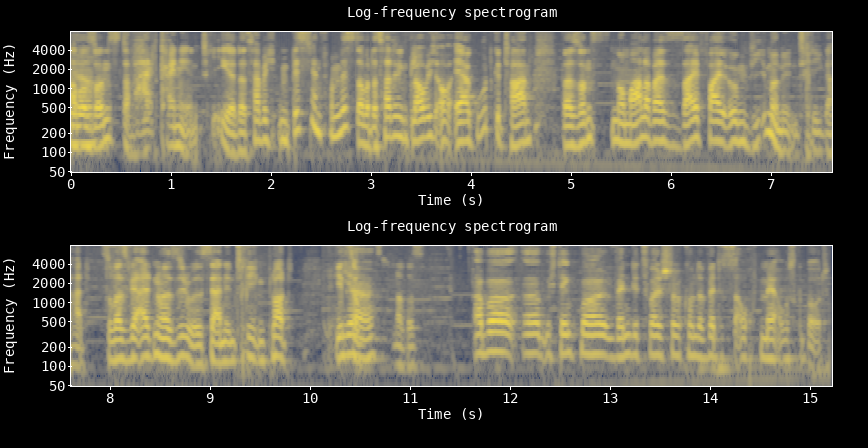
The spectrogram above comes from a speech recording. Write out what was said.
Aber Ja. sonst, da war halt keine Intrige. Das habe ich ein bisschen vermisst, aber das hat ihn, glaube ich, auch eher gut getan, weil sonst normalerweise Sci-Fi irgendwie immer eine Intrige hat. Sowas wie Alt Zero ist ja ein Intrigenplot. Geht's ja. um was anderes. Aber äh, ich denke mal, wenn die zweite Staffel kommt, dann wird es auch mehr ausgebaut.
